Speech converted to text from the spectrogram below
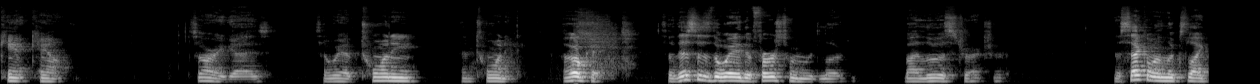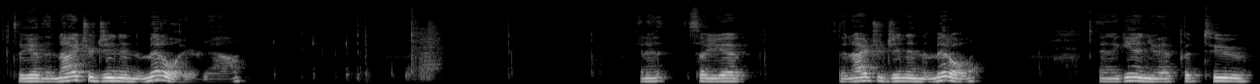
Can't count. Sorry, guys. So we have 20 and 20. Okay, so this is the way the first one would look by Lewis structure. The second one looks like, so you have the nitrogen in the middle here now. And it, so you have the nitrogen in the middle. And again, you have put two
